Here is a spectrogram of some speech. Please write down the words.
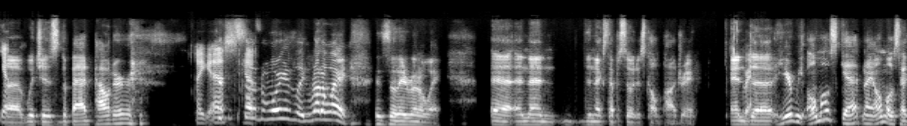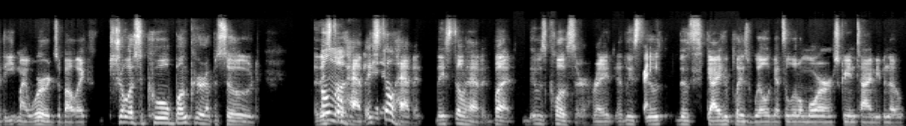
yep. uh, which is the bad powder i guess so yep. morgan's like run away and so they run away uh, and then the next episode is called padre and right. uh, here we almost get, and I almost had to eat my words about like, show us a cool bunker episode. They almost still have, they still it. haven't, they still haven't, but it was closer, right? At least right. Was, this guy who plays Will gets a little more screen time, even though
